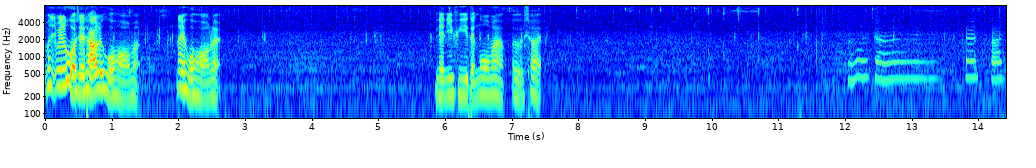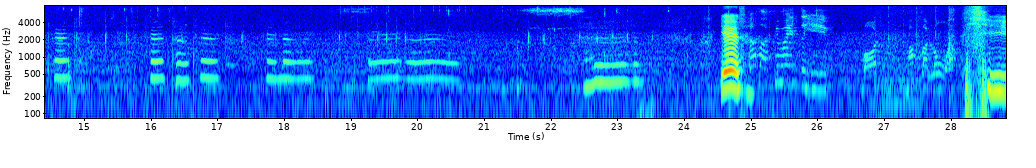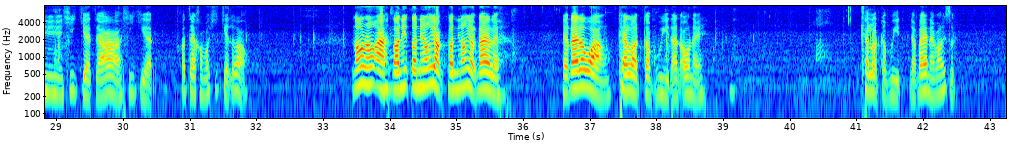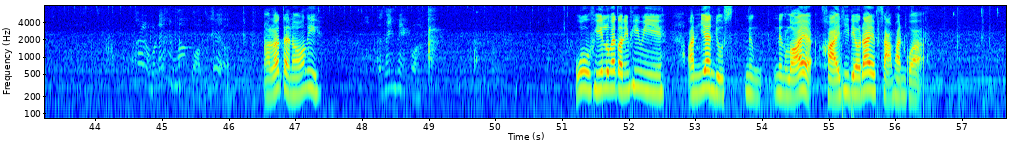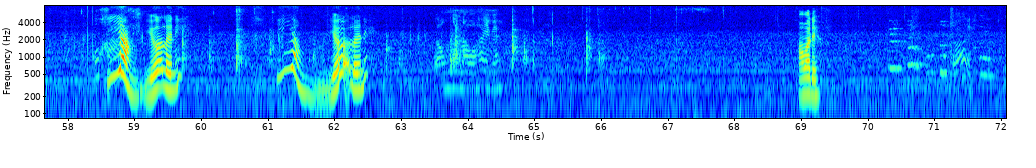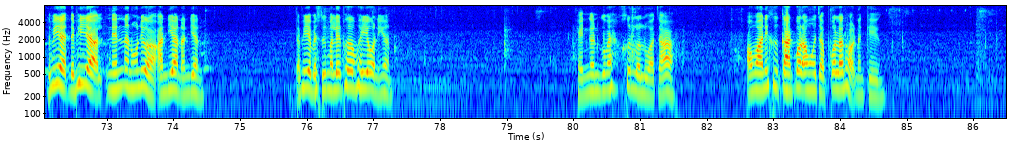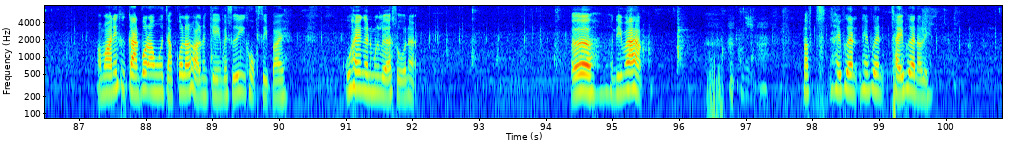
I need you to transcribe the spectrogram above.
ไม่ไม่รู้หัวใจเท้าหรือหัวหอมอะน่าจะหัวหอมแหละ เรียน EP แต่โง่มาก เออ ใช่ เย้ถ้าหากที่ไม่ตีบอสบัฟฟาโลอะขี้ขี้เกียจจ้า ขี้เกียจ เข้าใจคำว่าขี้เกียจหรือเปล่า น้องน้องอะตอนนี้ตอนนี้น้องอยากตอนนี้น้องอยากได้อะไรอยากได้ระหว่างแครอทกับวีดอันเอาไหนแครอทกับวีดอยากได้ไหนมากที่สุดถ้าเรามาได้มันมากกว่าไม่ใช่เหรออะแล้วแต่น้องดิแต่ไม่แพงกว่าโอ้พี่รู้ไหมตอนนี้พี่มีอันเยี่ยนอยู่หนึ่งหนึ่งร้อยอะขายทีเดียวได้สามพันกว่าเอี่ยงเยอะเลยนี่เอี่ยงเยอะเลยนี่ เอาเงินเอาให้ไหม เอามาดิ เดี๋ยวพี่จะเดี๋ยวพี่จะเน้นอันนู้นดีกว่า อันเยียน อันเยียน แต่พี่จะไปซื้อเมล็ดเพิ่มให้เยอะกว่านี้ก่อนเห็นเงินกูไหมขึ้นรัวๆจ้า เอามานี่คือการปล้นเอามือจับก้นแล้วถอดกางเกง เอามานี่คือการปล้นเอามือจับก้นแล้วถอดกางเกงไปซื้ออีกหกสิบไป กูให้เงินมึงเหลือศูนย์อะ เออ ดีมาก รับให้เพื่อนให้เพื่อนใช้เพื่อนเอาดิ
